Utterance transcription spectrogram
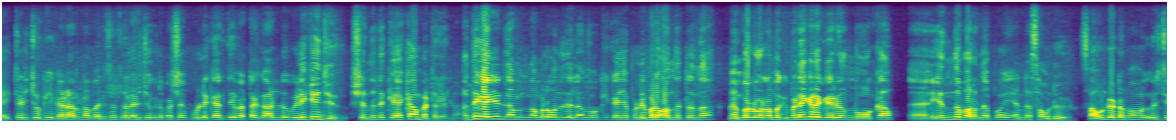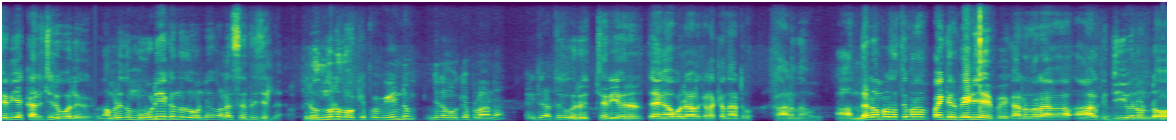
ലൈറ്റ് അടിച്ച് നോക്കി കിണറിന്റെ പരിസരത്തെല്ലാം അടിച്ച് നോക്കിയിട്ട് പക്ഷേ പുള്ളിക്കാരത്തി വെട്ടം കണ്ടു വിളിക്കുകയും ചെയ്തു. പക്ഷെ എന്നിട്ട് കേൾക്കാൻ പറ്റത്തില്ല. അത് കഴിഞ്ഞിട്ട് നമ്മൾ വന്ന് ഇതെല്ലാം നോക്കി കഴിഞ്ഞപ്പോൾ ഇവിടെ വന്നിട്ട് മെമ്പറോട് പറഞ്ഞു നമുക്ക് ഇവിടെ കൂടെ കയറി ഒന്ന് നോക്കാം എന്ന് പറഞ്ഞപ്പോൾ എന്റെ സൗണ്ട് കേട്ടു. സൗണ്ട് കേട്ടപ്പോൾ ഒരു ചെറിയ കരച്ചിൽ പോലെ കേട്ടു. നമ്മളിത് മൂടിയേക്കുന്നത് കൊണ്ട് വളരെ ശ്രദ്ധിച്ചില്ല. പിന്നെ ഒന്നുകൂടെ നോക്കിയപ്പോൾ വീണ്ടും ഇങ്ങനെ നോക്കിയപ്പോഴാണ് ഇതിനകത്ത് ഒരു ചെറിയൊരു തേങ്ങ പോലെ ആൾ കിടക്കുന്നതായിട്ട് കാണുന്നത് അന്നേരം നമ്മൾ സത്യം പറഞ്ഞാൽ ഭയങ്കര പേടിയായി പോയി കാരണം എന്താ പറയുക ആ ആൾക്ക് ജീവനുണ്ടോ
